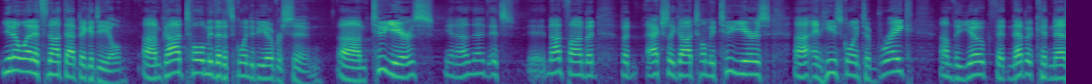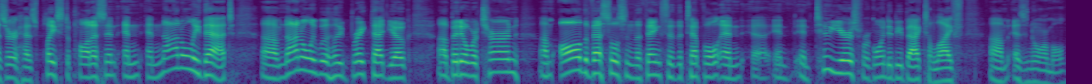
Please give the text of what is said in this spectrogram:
you know what, it's not that big a deal. Um, God told me that it's going to be over soon. Um, two years, you know, it's eh, not fun, but, but actually, God told me two years, uh, and He's going to break um, the yoke that Nebuchadnezzar has placed upon us. And, and, and not only that, um, not only will he break that yoke, uh, but he'll return um, all the vessels and the things to the temple. And uh, in, in two years, we're going to be back to life um, as normal,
